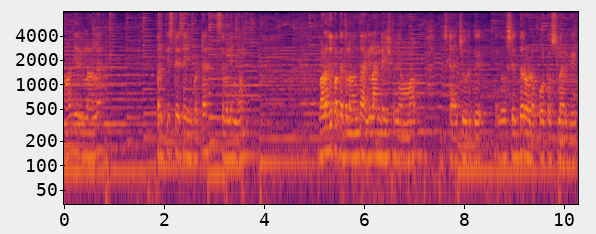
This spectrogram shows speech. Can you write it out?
பாண்டியர்களால் பிரதிஷ்டை செய்யப்பட்ட சிவலிங்கம். வலது பக்கத்தில் வந்து அகிலாண்டேஸ்வரி அம்மா ஸ்டாச்சு இருக்குது ஏதோ சித்தரோட ஃபோட்டோஸ்லாம் இருக்குது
